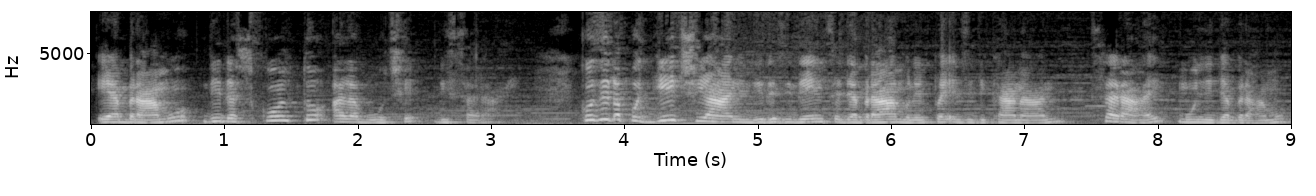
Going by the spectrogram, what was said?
E Abramo diede ascolto alla voce di Sarai. Così dopo dieci anni di residenza di Abramo nel paese di Canaan, Sarai, moglie di Abramo,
